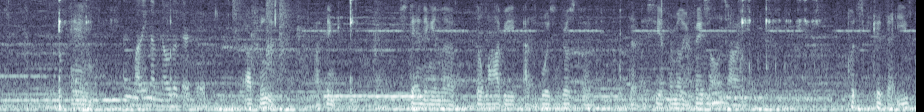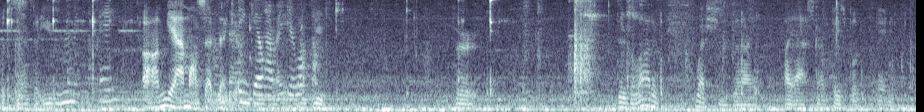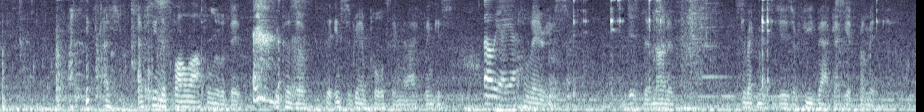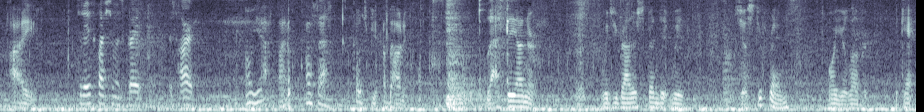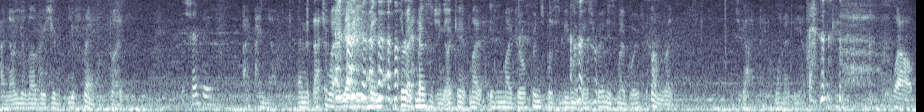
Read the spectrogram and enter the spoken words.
And And letting them know that they're safe. Absolutely. I think standing in the, the lobby at the Boys and Girls Club, that they see a familiar face all the time, puts kids at ease, puts parents at ease. Okay. Um, yeah, I'm all set. Thank you. Thank you. All right, you're welcome. For there's a lot of questions that I, I ask on Facebook, and I've, I've seen it fall off a little bit because of the Instagram poll thing that I think is Oh yeah, yeah. hilarious. Just the amount of direct messages or feedback I get from it. I Today's question was great. It's hard. oh yeah, I, I was asked Coach B about it. Last day on Earth. Would you rather spend it with just your friends or your lover? I can't. I know your lover's your your friend, but It should be. I, I know. And that's why I've been direct messaging. Okay, my isn't my girlfriend supposed to be my best friend? Is my boyfriend? I'm like, you gotta pick one or the other. Okay? Well,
